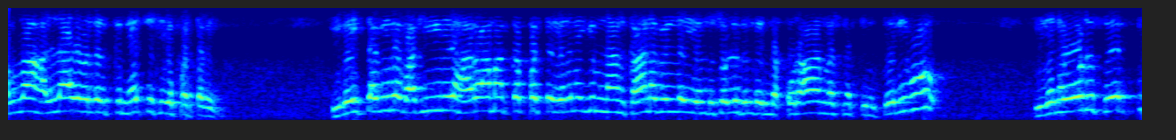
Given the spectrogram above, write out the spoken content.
அல்லாஹ் அல்லாதவர்களுக்கு நேர்ச்சி செய்யப்பட்டவை. இதை தவிர வகையிலே ஹராமாக்கப்பட்ட எதனையும் நான் காணவில்லை என்று சொல்லுகின்ற இந்த குரான் வசனத்தின் தெளிவு இதனோடு சேர்த்து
